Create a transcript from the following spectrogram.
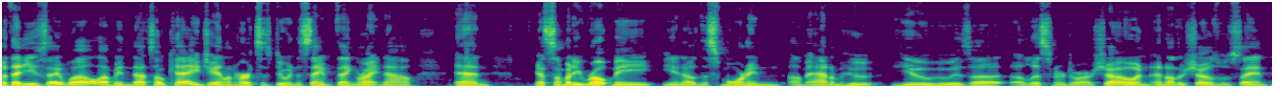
But then you say, well, I mean, that's okay. Jalen Hurts is doing the same thing right now. And as somebody wrote me, you know, this morning, um, Adam Hugh, who is a, a listener to our show and, and other shows, was saying,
